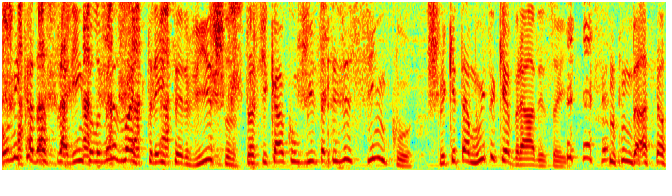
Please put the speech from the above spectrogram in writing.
Ou me cadastraria em pelo menos mais três serviços para ficar com 1705. Porque tá muito quebrado isso aí. Não dá, não.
